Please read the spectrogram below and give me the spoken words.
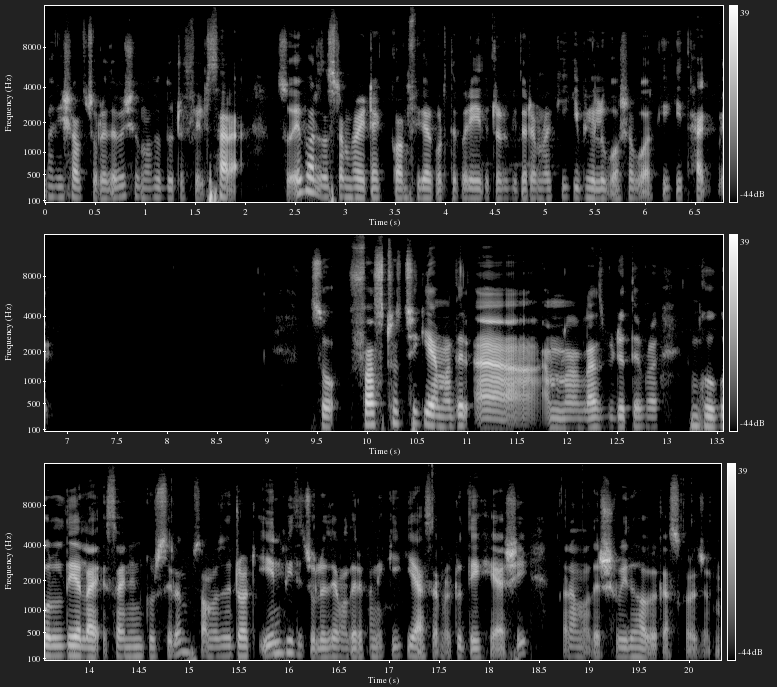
বাকি সব চলে যাবে শুধুমাত্র দুটো ফিল্ড ছাড়া। সো এবার জাস্ট আমরা এটা কনফিগার করতে পারি, এই দুটোর ভিতরে আমরা কি কি ভ্যালু বসাবো আর কি কি থাকবে। সো ফার্স্ট হচ্ছে কি আমাদের আমরা লাস্ট ভিডিওতে আমরা গুগল দিয়ে সাইন ইন করছিলাম। সো আমরা যদি ডট ইএনপিতে চলে যাই, আমাদের এখানে কি কি আছে আমরা একটু দেখে আসি। তাহলে আমাদের সুবিধা হবে কাজ করার জন্য।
